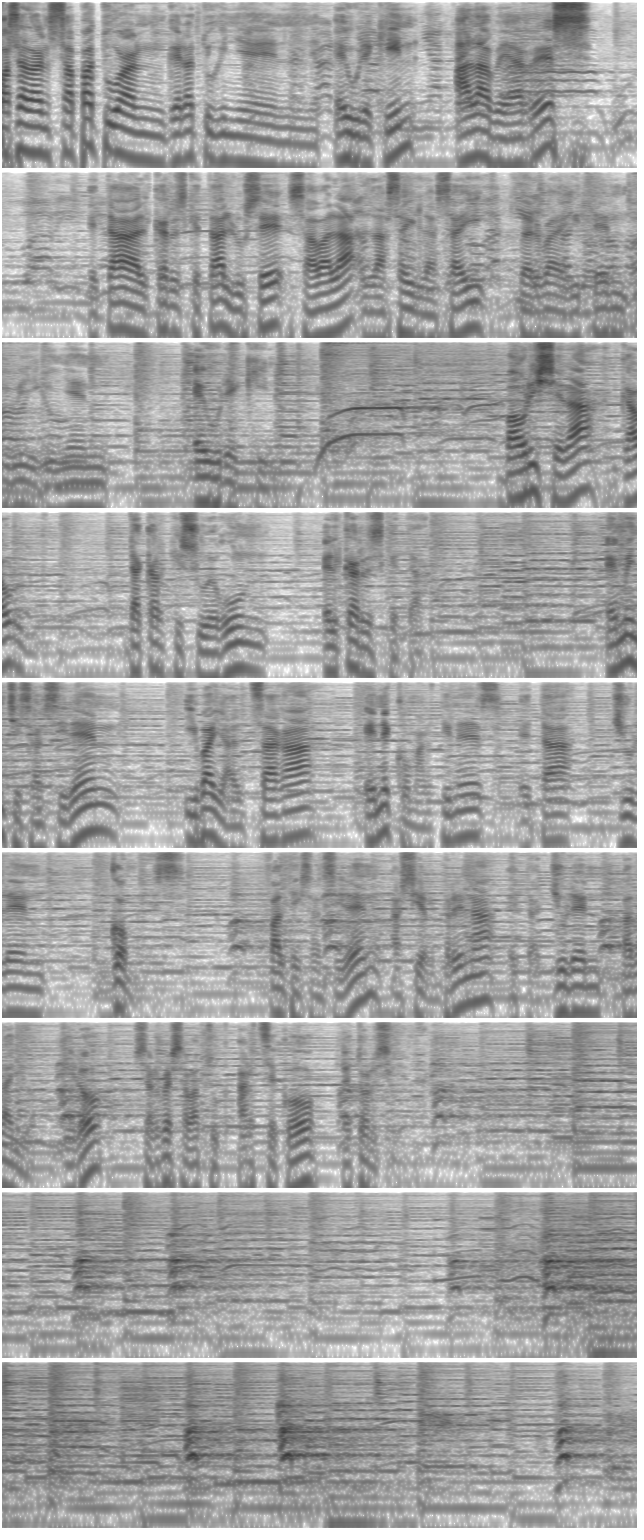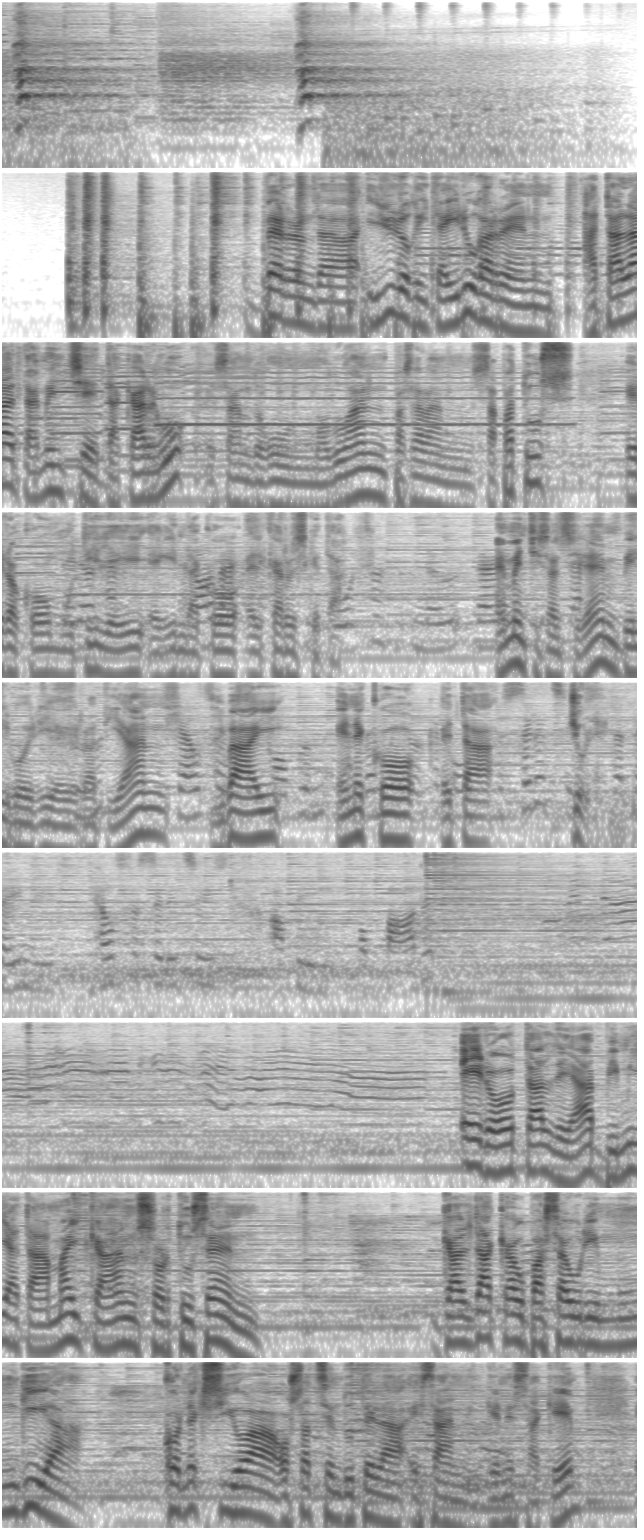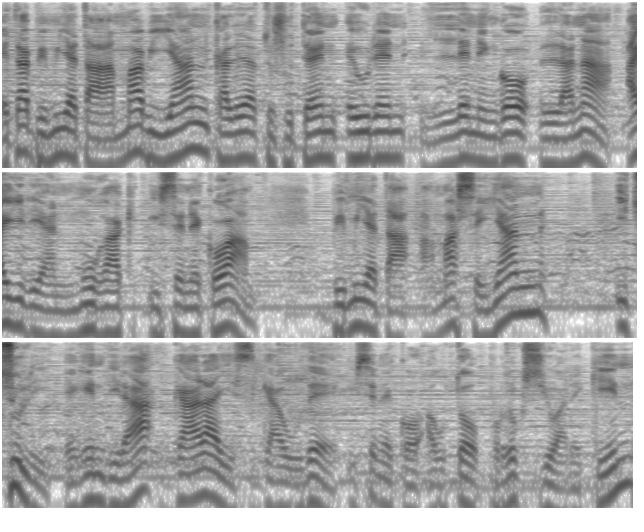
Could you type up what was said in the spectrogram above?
Pasadan zapatuan geratu ginen eurekin, ala beharrez, eta elkarrezketa luze zabala lasai-lasai berba egiten ibili ginen eurekin. Ba horixe da, gaur dakarkizu egun elkarrizketa. Hemen izan ziren, Ibai Altzaga, Eneko Martinez eta Julen Gomez. Falta izan ziren, Asier Brena eta Julen Badaio. Gero, zerbeza batzuk hartzeko etorri ziren. Berronda irurogeita irugarren atala eta hementxe dakargu, esan dugun moduan, pasaran zapatuz, eroko mutilei egindako elkarrizketa. Hementxe izan ziren, Bilbo iria irratian, Ibai, Eneko eta Julen. Ero taldea 2008an sortu zen, galdakau basauri mungia konexioa osatzen dutela esan genezake eta 2012an kaleratu zuten euren lehenengo lana airean mugak izenekoa. 2016an itzuli egin dira garaiz gaude izeneko autoprodukzioarekin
